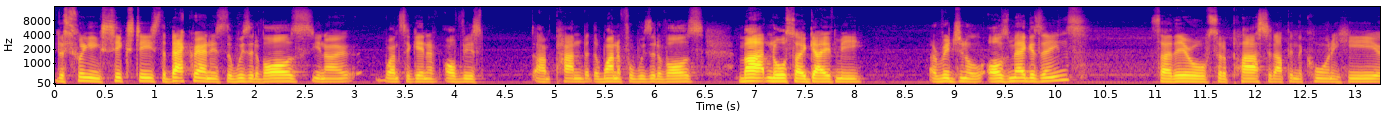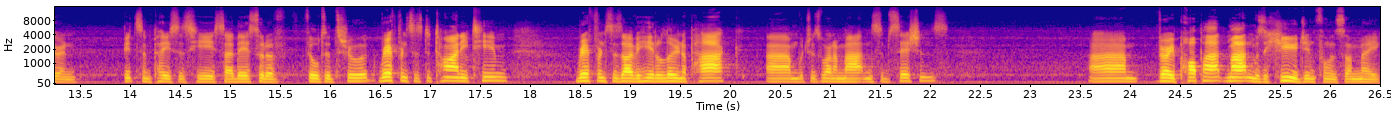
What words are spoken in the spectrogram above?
the swinging 60s, the background is the Wizard of Oz, you know, once again, an obvious um, pun, but The Wonderful Wizard of Oz. Martin also gave me original Oz magazines. So they're all sort of plastered up in the corner here and bits and pieces here. So they're sort of filtered through it. References to Tiny Tim, references over here to Luna Park, um, which was one of Martin's obsessions. Um, very pop art. Martin was a huge influence on me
